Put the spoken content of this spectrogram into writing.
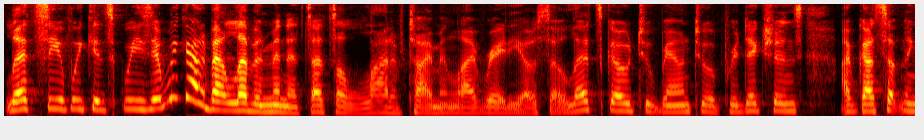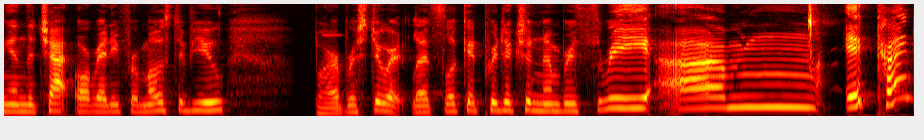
Let's see if we can squeeze in. We got about 11 minutes. That's a lot of time in live radio. So let's go to round two of predictions. I've got something in the chat already for most of you. Barbara Stewart. Let's look at prediction number three. Um, it kind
